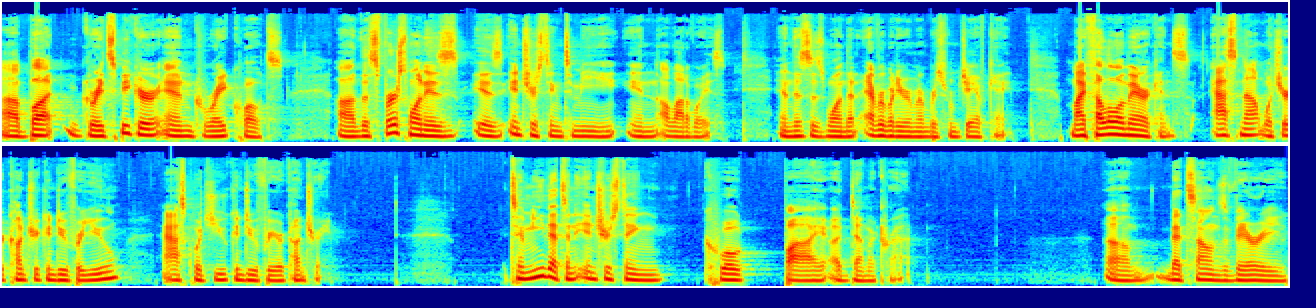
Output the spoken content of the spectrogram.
uh, but great speaker and great quotes. Uh, this first one is is interesting to me in a lot of ways, and this is one that everybody remembers from JFK. My fellow Americans, Ask not what your country can do for you, ask what you can do for your country. To me, that's an interesting quote by a Democrat. Um, that sounds very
